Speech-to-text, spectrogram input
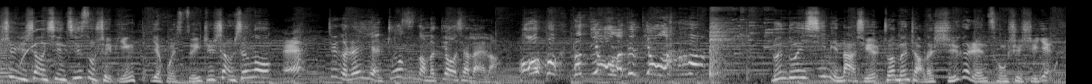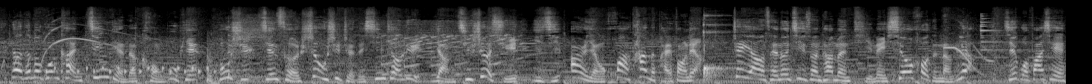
肾上腺激素水平也会随之上升哦。哎，这个人眼珠子怎么掉下来了？哦，他掉了，他。伦敦西敏大学专门找了十个人从事实验，让他们观看经典的恐怖片，同时监测受试者的心跳率、氧气摄取以及二氧化碳的排放量，这样才能计算他们体内消耗的能量。结果发现，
